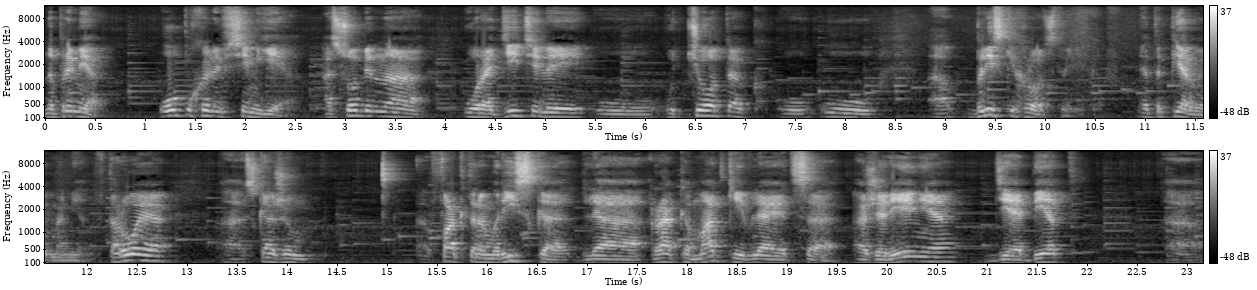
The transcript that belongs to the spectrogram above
Например, опухоли в семье, особенно у родителей, у, у теток, у, у а, близких родственников. Это первый момент. Второе, а, скажем, фактором риска для рака матки является ожирение, диабет, а,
